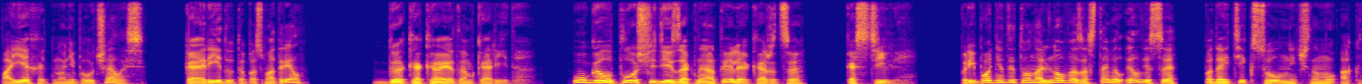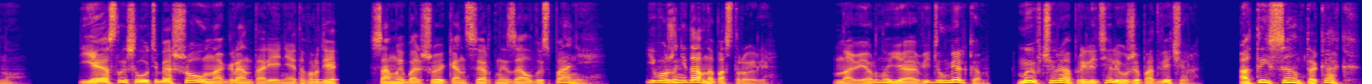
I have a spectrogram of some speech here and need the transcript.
поехать, но не получалось. Кориду-то посмотрел?» «Да какая там корида? Угол площади из окна отеля, кажется, Кастилии». Приподнятый тон Альнова заставил Элвиса подойти к солнечному окну. «Я слышал, у тебя шоу на Гранд-арене. Это вроде самый большой концертный зал в Испании. Его же недавно построили». «Наверное, я видел мельком. Мы вчера прилетели уже под вечер. А ты сам-то как?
